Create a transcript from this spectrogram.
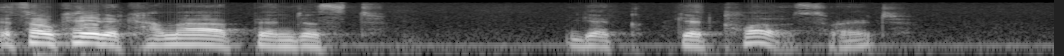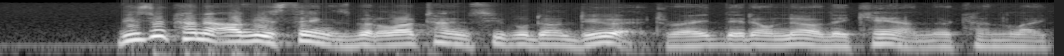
it's okay to come up and just get get close, right? These are kind of obvious things, but a lot of times people don't do it, right? They don't know they can. They're kind of like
